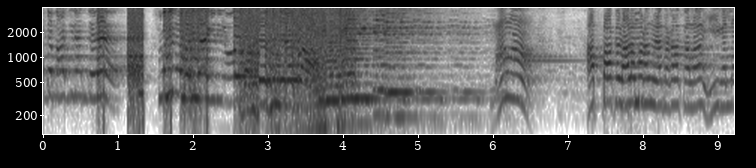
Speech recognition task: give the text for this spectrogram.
ಕೊಟ್ಟ ಮಾತಿನಂತೆ. ನೀನು ಮಾವ. ಅಪ್ಪ ಕಾಲ ಹಾಳು ಮಾಡೋದು ನಾ ತಗೊಳಕ್ಕಲ್ಲ ಈಗಲ್ಲ.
